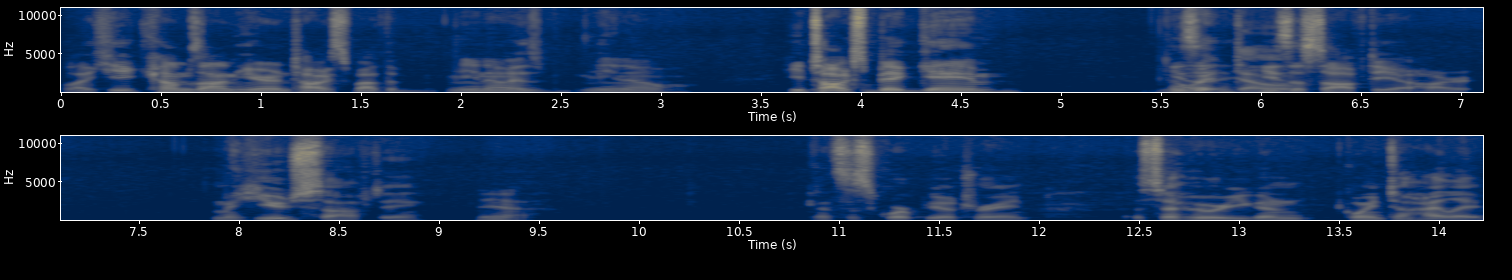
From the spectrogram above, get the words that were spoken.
Like he comes on here and talks about the you know his you know he talks big game. No, He's I a don't. he's a softie at heart. I'm a huge softie. Yeah. That's a Scorpio trait. So who are you going going to highlight?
